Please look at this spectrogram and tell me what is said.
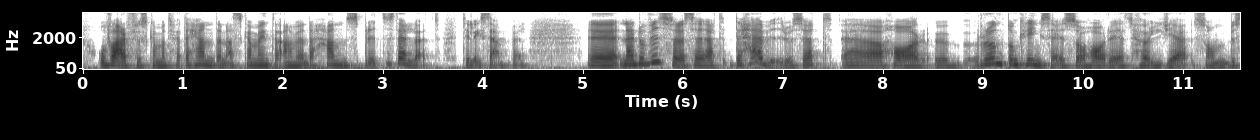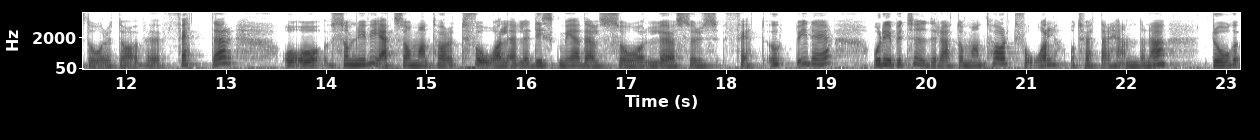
Och varför ska man tvätta händerna? Ska man inte använda handsprit istället? Till exempel. Eh, nej, då visar det sig att det här viruset eh, har eh, runt omkring sig så har det ett hölje som består av eh, fetter och, och, som ni vet, så om man tar tvål eller diskmedel så löses fett upp i det. Och det betyder att om man tar tvål och tvättar händerna då,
